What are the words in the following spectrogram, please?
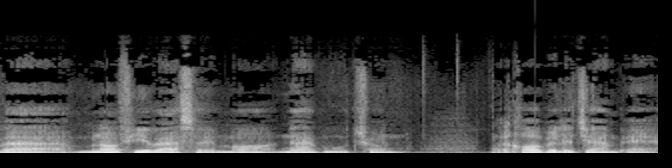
و منافی بحثای ما نبود چون قابل جمعه.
